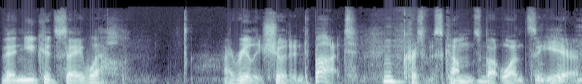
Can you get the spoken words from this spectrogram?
then you could say, well. I really shouldn't, but Christmas comes but once a year.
